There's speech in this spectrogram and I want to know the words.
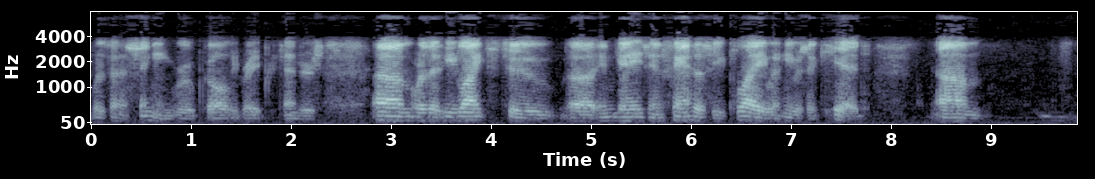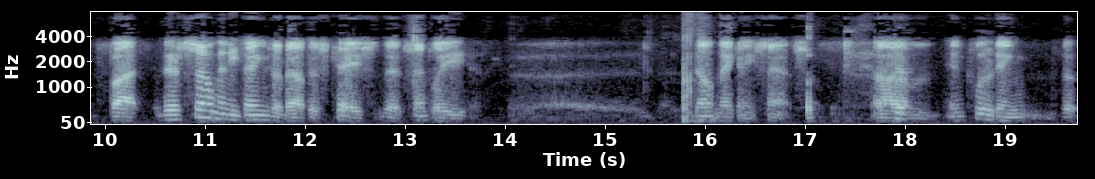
was in a singing group called the Great Pretenders, um, or that he liked to uh, engage in fantasy play when he was a kid. Um, but there's so many things about this case that simply don't make any sense, um, including the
